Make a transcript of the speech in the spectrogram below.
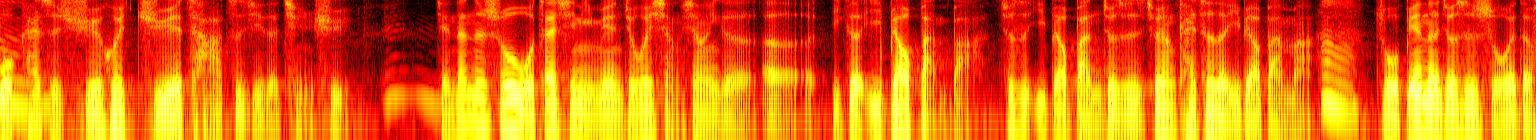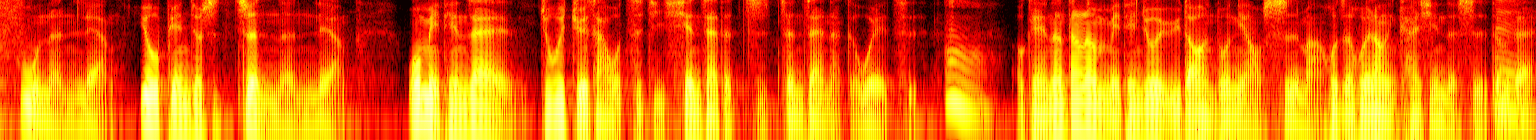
我开始学会觉察自己的情绪。简单的说，我在心里面就会想象一个呃一个仪表板吧，就是仪表板就是就像开车的仪表板嘛。嗯。左边呢就是所谓的负能量，右边就是正能量。我每天在就会觉察我自己现在的指针在哪个位置。嗯。OK，那当然每天就会遇到很多鸟事嘛，或者会让你开心的事，对不对？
